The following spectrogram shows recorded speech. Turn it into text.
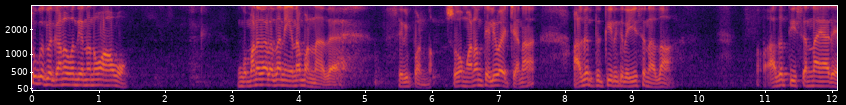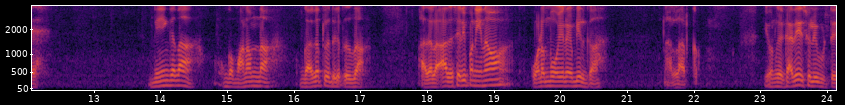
தூக்கத்தில் கனவு வந்து என்னென்னவோ ஆகும். உங்கள் மனதால் தான் நீங்கள் என்ன பண்ணாத? சரி பண்ணணும் ஸோ மனம் தெளிவாயிடுச்சேன்னா அகத்துக்கு இருக்கிற ஈசனாக தான் அகத்து ஈசன்னா யார்? நீங்கள் தான் உங்கள் மனம்தான் உங்கள் அகத்தில் இருக்கிறது தான் அதில் அதை சரி பண்ணிங்கன்னா உடம்பு உயரம் எப்படி இருக்கா? நல்லா இருக்கும். இவனுக்கு கதையை சொல்லிவிட்டு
